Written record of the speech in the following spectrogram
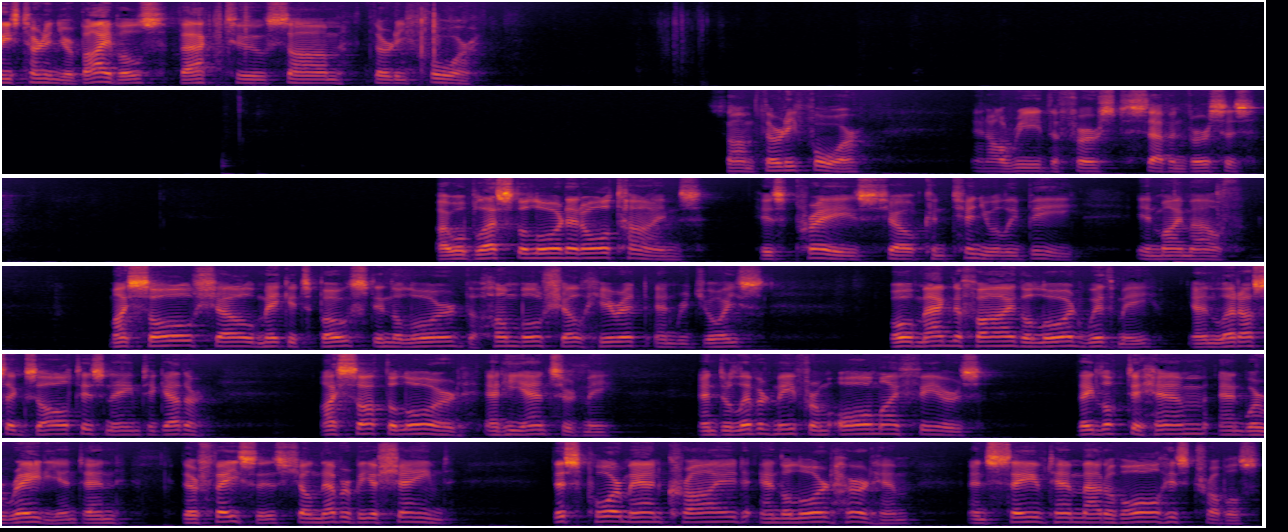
Please turn in your Bibles back to Psalm 34. Psalm 34, and I'll read the first seven verses. I will bless the Lord at all times. His praise shall continually be in my mouth. My soul shall make its boast in the Lord, the humble shall hear it and rejoice. O magnify the Lord with me, and let us exalt his name together. I sought the Lord, and he answered me, and delivered me from all my fears. They looked to him and were radiant, and their faces shall never be ashamed. This poor man cried, and the Lord heard him, and saved him out of all his troubles.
